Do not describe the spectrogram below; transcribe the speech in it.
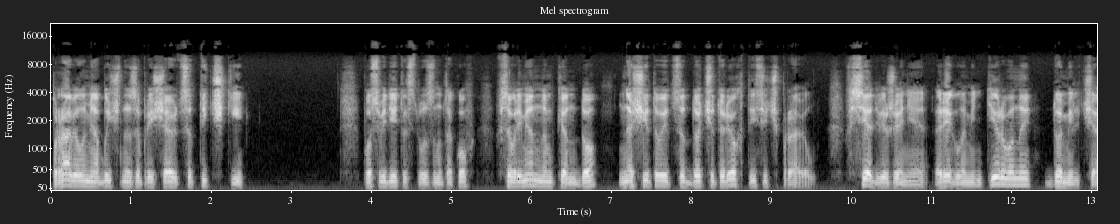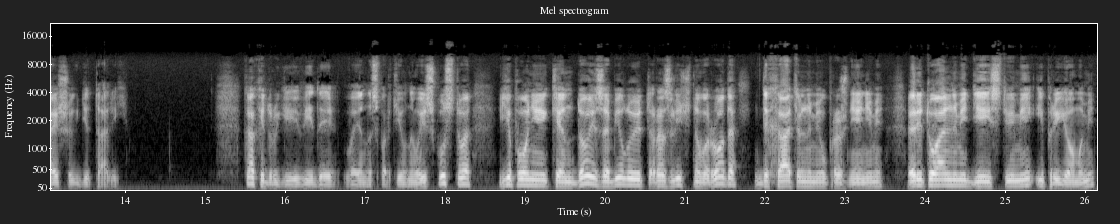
правилами обычно запрещаются тычки. По свидетельству знатоков, в современном кендо насчитывается до 4000 правил. Все движения регламентированы до мельчайших деталей. Как и другие виды военно-спортивного искусства, Япония кендо изобилует различного рода дыхательными упражнениями, ритуальными действиями и приемами,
